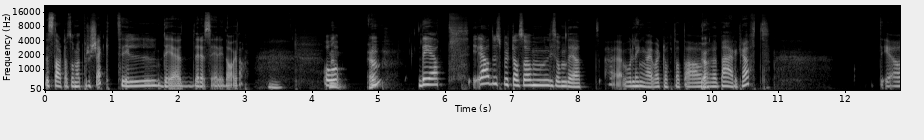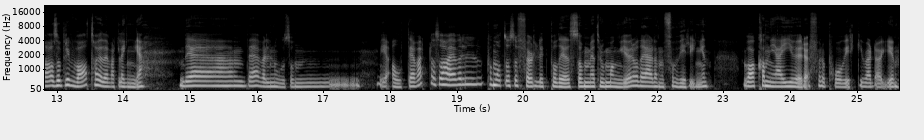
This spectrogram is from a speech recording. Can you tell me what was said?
det starta som et prosjekt til det dere ser i dag, da. Mm. Og Men, ja. mm, det at Ja, du spurte også om liksom det at eh, Hvor lenge har jeg vært opptatt av ja. bærekraft? Ja, altså privat har jo det vært lenge. Det, det, er vel noe som jeg alltid har vært. Og så har jeg vel på en måte også følt litt på det som jeg tror mange gjør, og det er denne forvirringen. Hva kan jeg gjøre for å påvirke hverdagen?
